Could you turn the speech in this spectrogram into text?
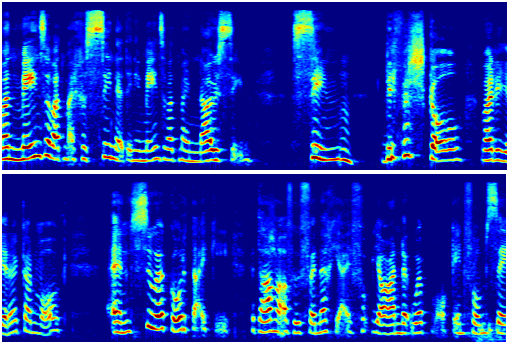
want mense wat my gesien het en die mense wat my nou sien, sien mm. die verskil wat die Here kan maak. in so kort tydjie. Dit hang af hoe vinnig jy jou hande oopmaak en vir hom sê:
